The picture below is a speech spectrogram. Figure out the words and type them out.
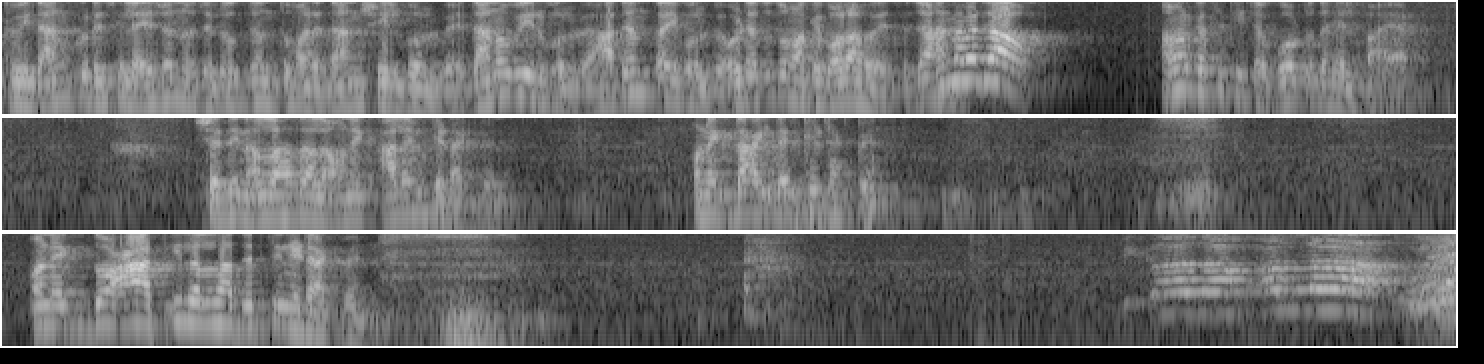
তুমি দান করেছিলে এই জন্য যে লোকজন তোমার দানশীল বলবে, দানবীর বলবে, আদেম তাই বলবে ওটা তো তোমাকে বলা হয়েছে। জাহান্নামে যাও। আমার কাছে কি চাও? Go to the hell fire সেদিন আল্লাহ তাআলা অনেক আলেমকে ডাকবেন, অনেক দায়ীদেরকে ডাকবেন, অনেক দোয়াত ইলাল্লাহদের তিনি ডাকবেন। Because of Allah.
